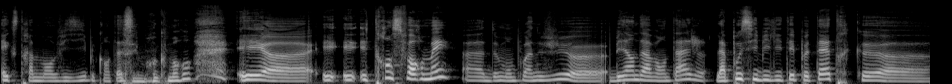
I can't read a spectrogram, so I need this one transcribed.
extrêmement visible quant à ses manquements et, et, transformait, de mon point de vue, bien davantage la possibilité peut-être que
